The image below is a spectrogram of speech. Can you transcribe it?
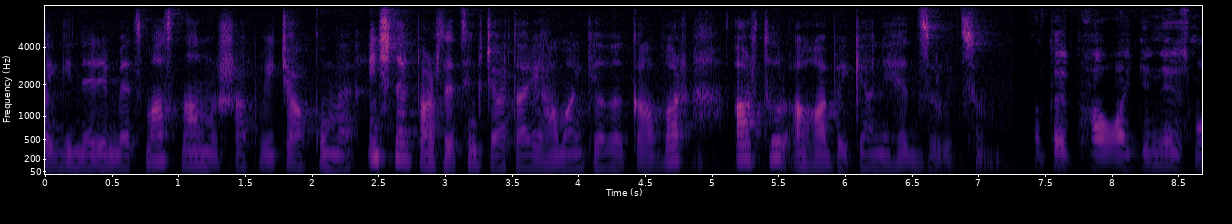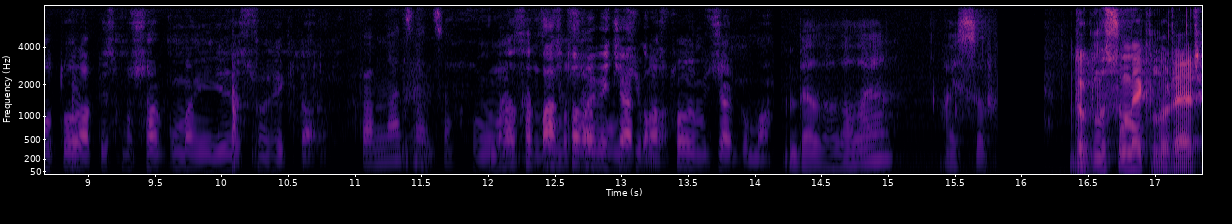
այգիների մեծ մասն անմշակ վիճակում է, ինչն էլ բարձեցինք ճարտարի համայնքի ղեկավար Արթուր Աղաբեկյանի հետ զրույցում։ Այդ խաղողագիներից մոտորապես մշակում են 30 հեկտար։ Կամնացածը։ Մնացածը Բաստողի վիճակում է։ Բաստողի վիճակում Բելալալայան այսօր։ Դուք լսում եք լուրեր։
